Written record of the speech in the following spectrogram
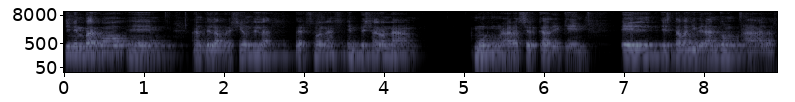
Sin embargo, eh, ante la presión de las personas, empezaron a murmurar acerca de que él estaba liberando a,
